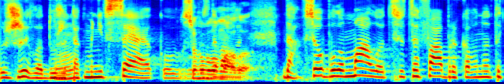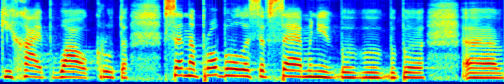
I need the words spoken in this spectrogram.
жила дуже так. Мені все к- Да, всього було мало. Це, це фабрика, воно такий хайп, вау, круто. Все напробувалося, все мені е,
